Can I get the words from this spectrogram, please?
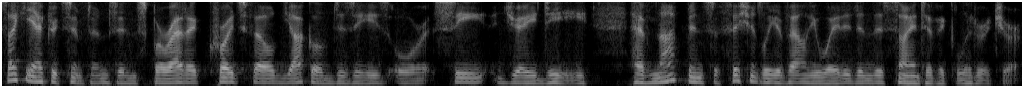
Psychiatric symptoms in sporadic Creutzfeldt-Jakob disease, or CJD, have not been sufficiently evaluated in this scientific literature.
